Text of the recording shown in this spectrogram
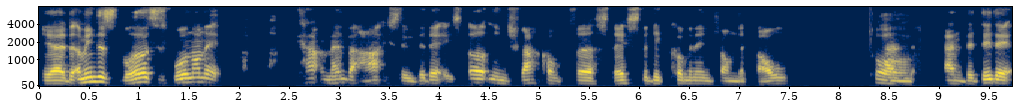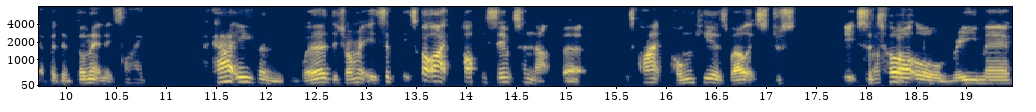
yeah. I mean, there's loads. There's one on it. I can't remember artist who did it. It's opening track on first disc. They did coming in from the cold, Oh, and and they did it, but they've done it, and it's like can't even word the genre. It's a, it's got like Poppy Simpson that, but it's quite punky as well. It's just it's a That's total remake.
